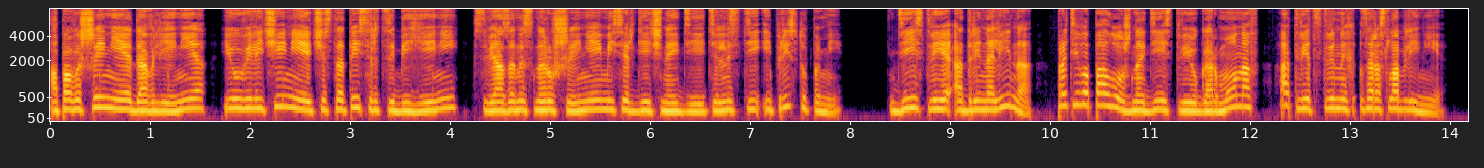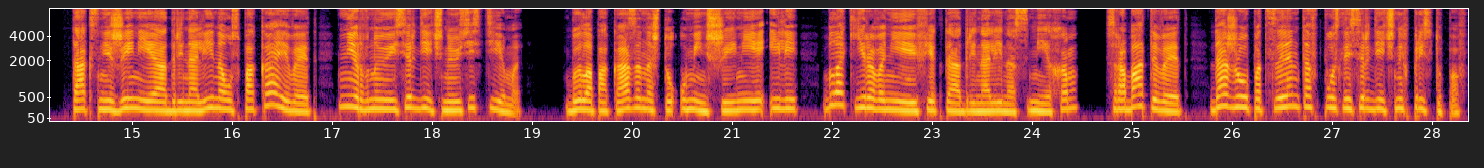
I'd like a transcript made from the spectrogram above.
а повышение давления и увеличение частоты сердцебиений связаны с нарушениями сердечной деятельности и приступами. Действие адреналина противоположно действию гормонов, ответственных за расслабление. Так снижение адреналина успокаивает нервную и сердечную системы. Было показано, что уменьшение или блокирование эффекта адреналина смехом срабатывает даже у пациентов после сердечных приступов.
